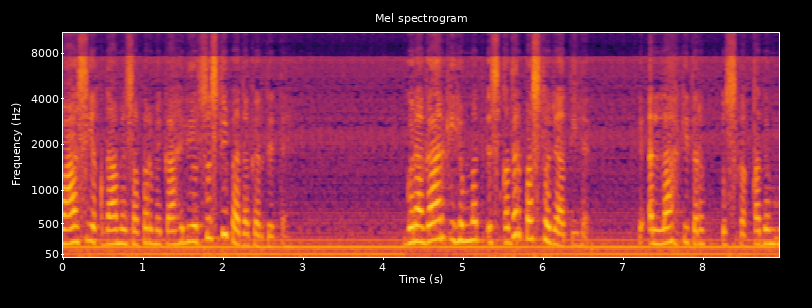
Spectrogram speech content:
मासी इकदाम सफ़र में काहली और सुस्ती पैदा कर देते हैं। गुनागार की हिम्मत इस कदर पस्त हो जाती है कि अल्लाह की तरफ़ उसका कदम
